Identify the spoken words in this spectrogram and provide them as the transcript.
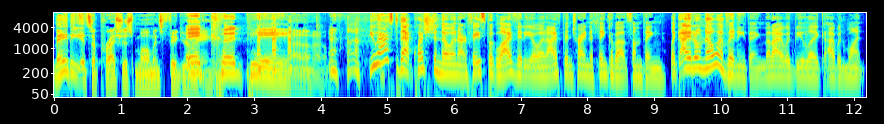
Maybe it's a precious moments figurine. It could be. I don't know. You asked that question though in our Facebook Live video, and I've been trying to think about something. Like I don't know of anything that I would be like I would want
